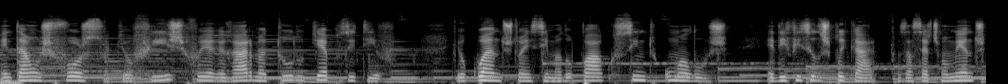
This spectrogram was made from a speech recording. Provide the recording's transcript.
Então o esforço que eu fiz foi agarrar-me a tudo o que é positivo. Eu, quando estou em cima do palco, sinto uma luz. É difícil de explicar, mas há certos momentos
